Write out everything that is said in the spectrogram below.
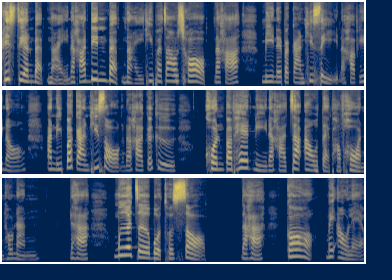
คริสเตียนแบบไหนนะคะ ดินแบบไหนที่พระเจ้าชอบนะคะ มีในประการที่สี่นะคะพี่น้องอันนี้ประการที่สองนะคะก็คือ คนประเภทนี้นะคะ จะเอาแต่พระพรเท่านั้นนะคะ เมื่อเจอบททดสอบนะคะ ก็ไม่เอาแล้ว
